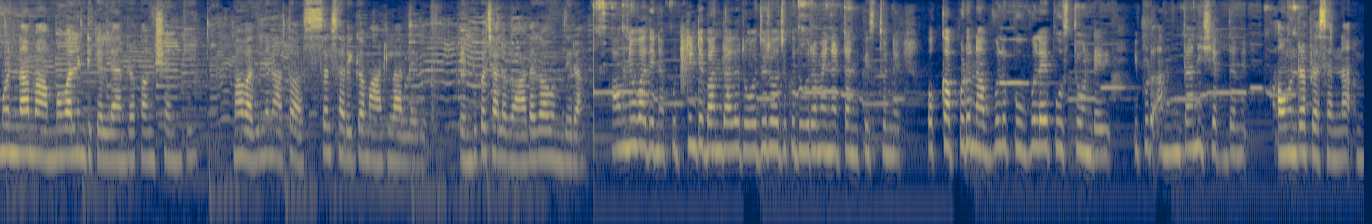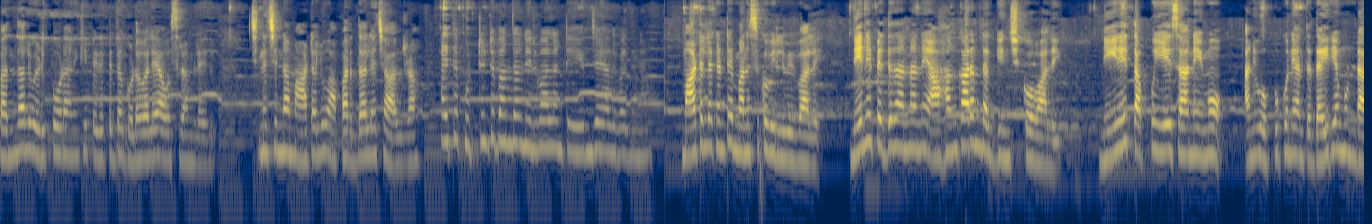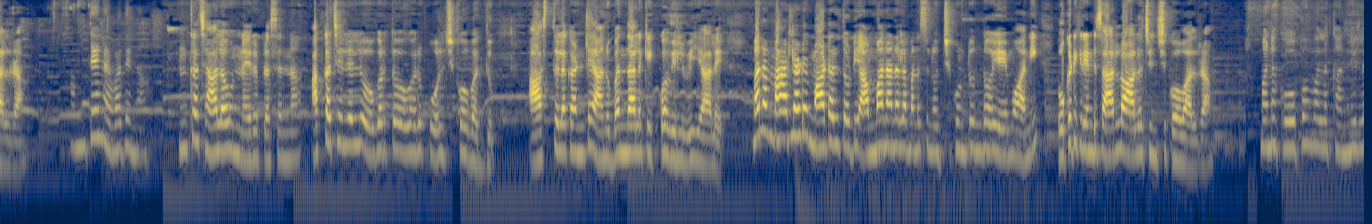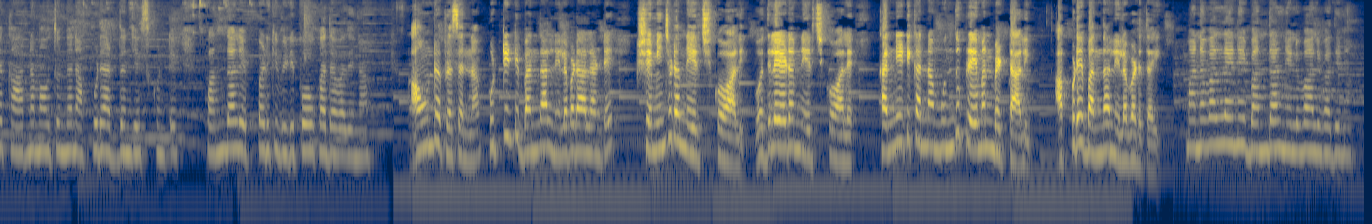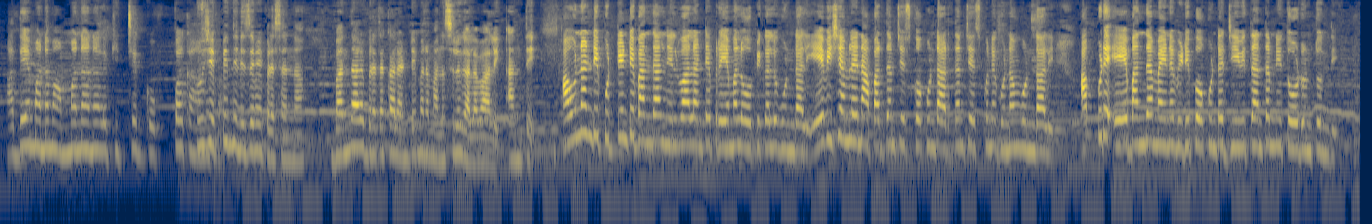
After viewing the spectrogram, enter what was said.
మొన్న మా అమ్మ వాళ్ళ ఇంటికి వెళ్ళానురా ఫంక్షన్కి. మా వదిన నాతో అస్సలు సరిగ్గా మాట్లాడలేదు. ఎందుకో చాలా బాధగా ఉందిరా. అవును వదిన పుట్టింటి బంధాలు రోజు రోజుకు దూరమైనట్టు అనిపిస్తున్నాయి. ఒక్కప్పుడు నవ్వులు పువ్వులే పూస్తూ ఉండేది ఇప్పుడు అంతా నిశ్శబ్దమే. అవునరా ప్రసన్న బంధాలు విడిపోవడానికి పెద్ద పెద్ద గొడవలే అవసరం లేదు. చిన్న చిన్న మాటలు అపార్థాలే చాలురా. అయితే పుట్టింటి బంధాలు నిలవాలంటే ఏం చేయాలి వదిన? మాటల కంటే మనసుకు విలువ ఇవ్వాలి నేనే పెద్దదన్ననే అహంకారం తగ్గించుకోవాలి. నేనే తప్పు చేశానేమో అని ఒప్పుకునే అంత ధైర్యం ఉండాలిరా. అంతేనా వదిన ఇంకా చాలా ఉన్నాయి రా ప్రసన్న. అక్క చెల్లెళ్ళు ఒకరితో ఒకరు పోల్చుకోవద్దు. ఆస్తుల కంటే అనుబంధాలకు ఎక్కువ విలువ ఇయ్యాలి. మనం మాట్లాడే మాటలతోటి అమ్మా నాన్నల మనసు నొచ్చుకుంటుందో ఏమో అని ఒకటికి రెండు సార్లు ఆలోచించుకోవాలిరా. మన కోపం వల్ల కన్నీళ్ళ కారణమవుతుందని అప్పుడే అర్థం చేసుకుంటే బంధాలు ఎప్పటికీ విడిపోవు కదా వదిన. అవునరా ప్రసన్న పుట్టింటి బంధాలు నిలబడాలంటే క్షమించడం నేర్చుకోవాలి వదిలేయడం నేర్చుకోవాలి కన్నీటి కన్నా ముందు ప్రేమను పెట్టాలి. అప్పుడే బంధాలు నిలబడతాయి. మన వల్లైన ఈ బంధాలు నిలవాలి వదిన. అదే మనం అమ్మ నాన్నలకి ఇచ్చే గొప్ప నువ్వు. చెప్పింది నిజమే ప్రసన్న. బంధాలు బ్రతకాలంటే మన మనసులు గలవాలి అంతే. అవునండి పుట్టింటి బంధాలు నిలవాలంటే ప్రేమలో ఓపికలు ఉండాలి. ఏ విషయంలోనైనా అపార్థం చేసుకోకుండా అర్థం చేసుకునే గుణం ఉండాలి. అప్పుడే ఏ బంధమైనా విడిపోకుండా జీవితాంతం నీ తోడుంటుంది.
